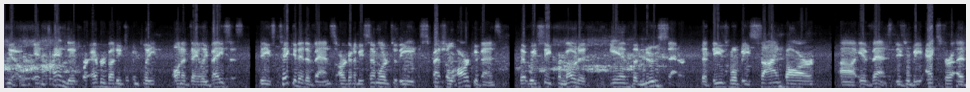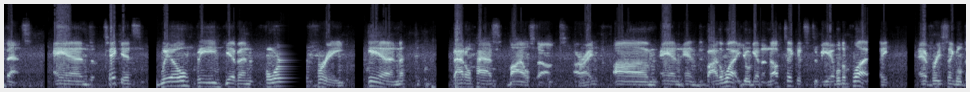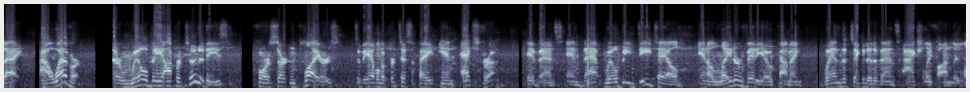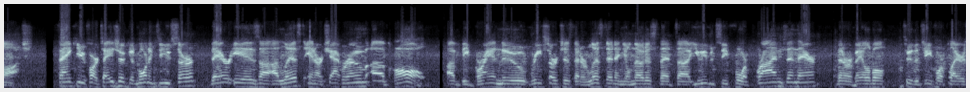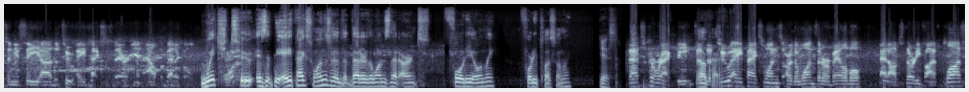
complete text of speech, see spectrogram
you know intended for everybody to complete on a daily basis. These ticketed events are going to be similar to the special ARC events that we see promoted in the news center. That these will be sidebar uh, events. These will be extra events, and tickets will be given for free in battle pass milestones. All right. Um, and and by the way, you'll get enough tickets to be able to play every single day. However, there will be opportunities for certain players to be able to participate in extra events, and that will be detailed in a later video coming when the ticketed events actually finally launch. Thank you, Fartasia. Good morning to you, sir. There is a list in our chat room of all of the brand new researches that are listed, and you'll notice that uh, you even see four primes in there. That are available to the G4 players, and you see uh, the two Apexes there in alphabetical. Which order. two? Is it the Apex ones or the, that are the ones that aren't 40 only? 40 plus only? Yes. That's correct. The, the, the two Apex ones are the ones that are available at Ops 35 Plus,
